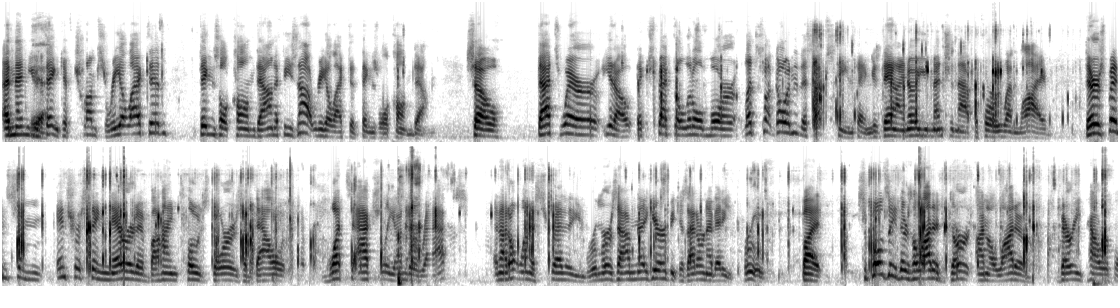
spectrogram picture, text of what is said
And then you yeah. think if Trump's reelected, things will calm down. If he's not reelected, things will calm down. So that's where, you know, expect a little more. Let's go into this Epstein thing because, Dan, I know you mentioned that before we went live. There's been some interesting narrative behind closed doors about what's actually under wraps. And I don't want to spread any rumors on here because I don't have any proof. But supposedly there's a lot of dirt on a lot of very powerful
